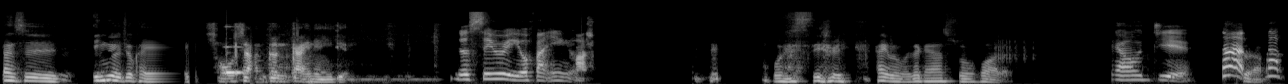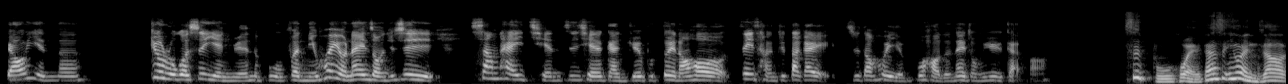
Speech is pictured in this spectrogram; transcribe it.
但是音乐就可以抽象更概念一点。你的 Siri 有反应了？我的 Siri，他以为我在跟他说话了。了解。那、啊、那表演呢？就如果是演员的部分，你会有那一种就是上台前之前感觉不对，然后这一场就大概知道会演不好的那种预感吗？是不会，但是因为你知道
